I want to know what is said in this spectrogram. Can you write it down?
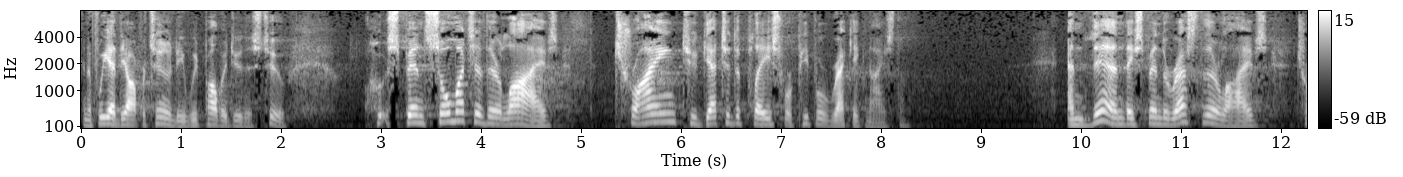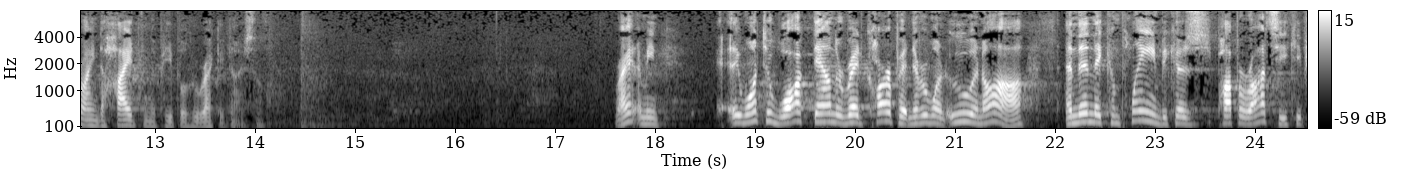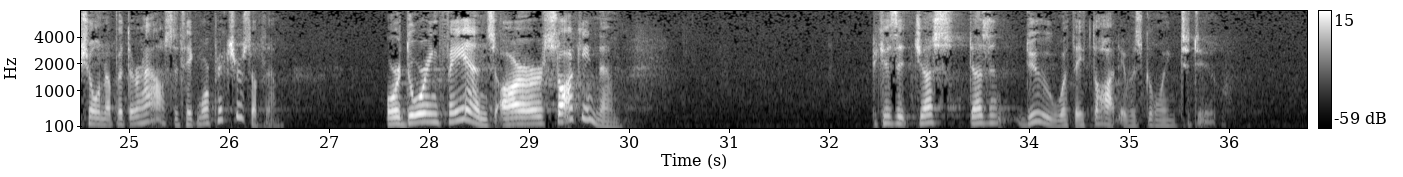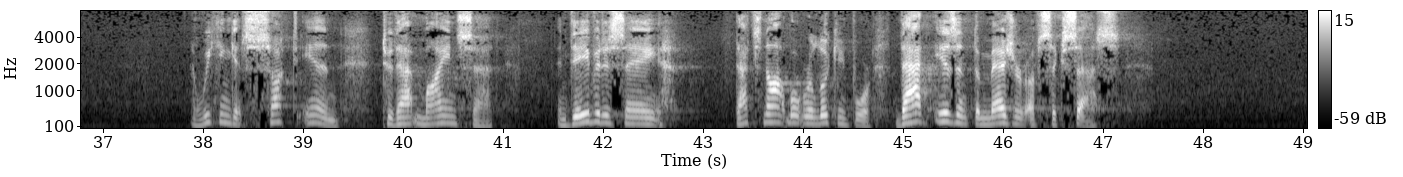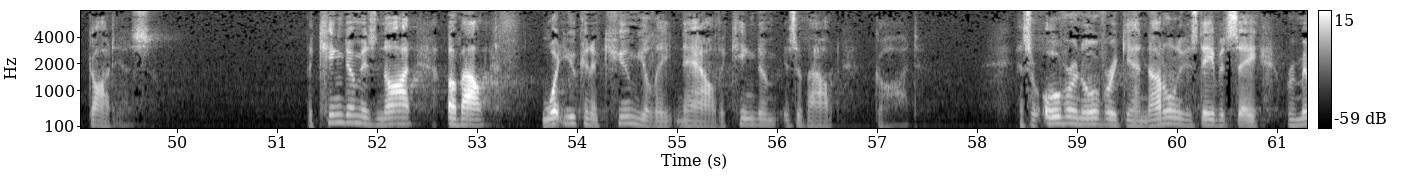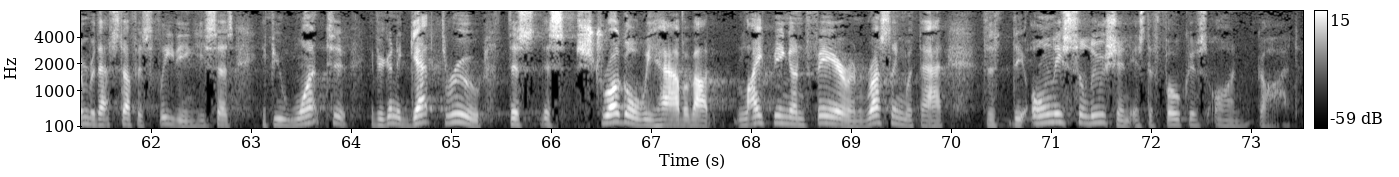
and if we had the opportunity, we'd probably do this too, spend so much of their lives trying to get to the place where people recognize them. And then they spend the rest of their lives trying to hide from the people who recognize them. Right? I mean, they want to walk down the red carpet and everyone ooh and ah, and then they complain because paparazzi keep showing up at their house to take more pictures of them. Or adoring fans are stalking them. Because it just doesn't do what they thought it was going to do. And we can get sucked in to that mindset. And David is saying, that's not what we're looking for. That isn't the measure of success. God is. The kingdom is not about what you can accumulate now, the kingdom is about God. And so, over and over again, not only does David say, Remember that stuff is fleeting, he says, If you want to, if you're going to get through this, this struggle we have about life being unfair and wrestling with that, the, the only solution is to focus on God.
